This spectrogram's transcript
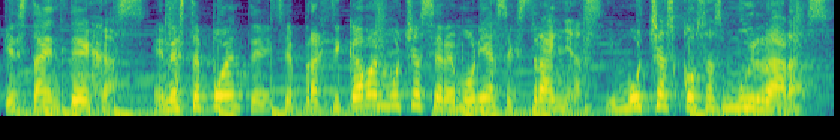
que está en Texas. En este puente se practicaban muchas ceremonias extrañas y muchas cosas muy raras.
